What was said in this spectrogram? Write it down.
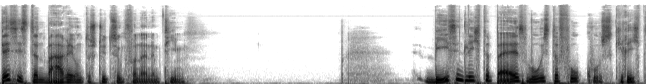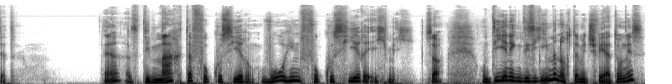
Das ist dann wahre Unterstützung von einem Team wesentlich dabei ist, wo ist der Fokus gerichtet. Ja, also die Macht der Fokussierung. Wohin fokussiere ich mich? So. Und diejenigen, die sich immer noch damit schwer tun, ist,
